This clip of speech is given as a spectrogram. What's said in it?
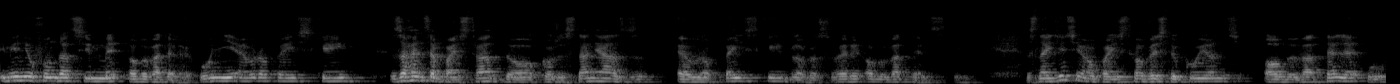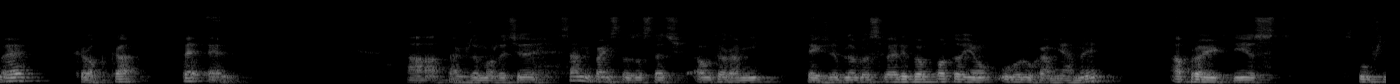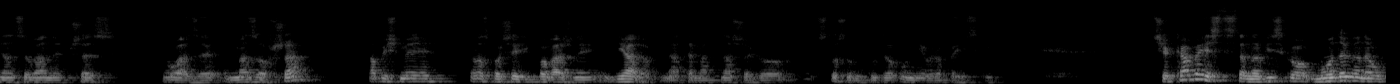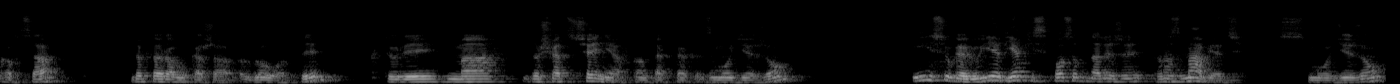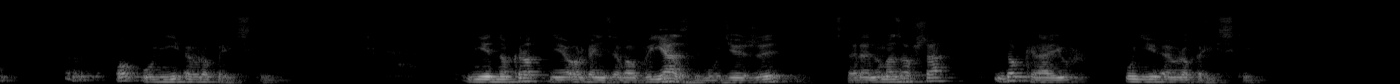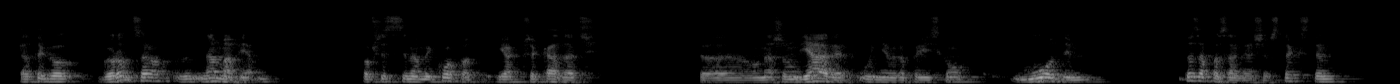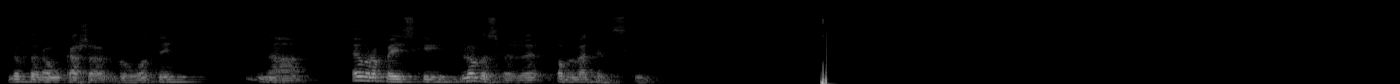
imieniu Fundacji My Obywatele Unii Europejskiej zachęcam Państwa do korzystania z Europejskiej Blogosfery Obywatelskiej. Znajdziecie ją Państwo wystukując obywateleue.pl. A także możecie sami Państwo zostać autorami tejże blogosfery, bo po to ją uruchamiamy, a projekt jest współfinansowany przez władze Mazowsza, abyśmy rozpoczęli poważny dialog na temat naszego stosunku do Unii Europejskiej. Ciekawe jest stanowisko młodego naukowca, doktora Łukasza Gołoty, który ma doświadczenia w kontaktach z młodzieżą i sugeruje, w jaki sposób należy rozmawiać z młodzieżą e, o Unii Europejskiej. Niejednokrotnie organizował wyjazdy młodzieży z terenu Mazowsza do krajów Unii Europejskiej. Dlatego gorąco namawiam, bo wszyscy mamy kłopot, jak przekazać tę naszą wiarę w Unię Europejską młodym do zapoznania się z tekstem doktora Łukasza Gołoty na europejskiej blogosferze obywatelskiej.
